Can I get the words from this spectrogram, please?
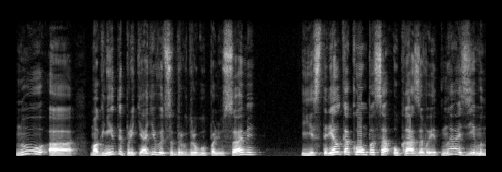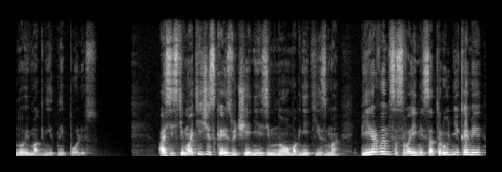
ну а магниты притягиваются друг к другу полюсами, и стрелка компаса указывает на земной магнитный полюс. А систематическое изучение земного магнетизма первым со своими сотрудниками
